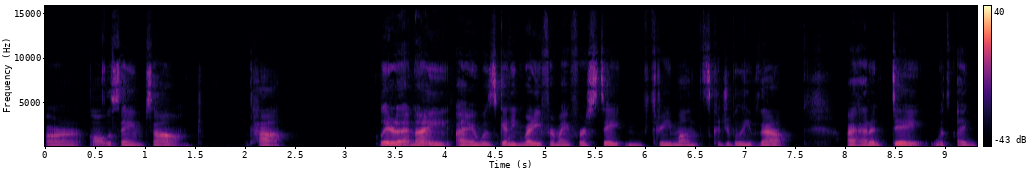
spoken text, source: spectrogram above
are all the same sound. Ta. Later that night, I was getting ready for my first date in three months. Could you believe that? I had a date with a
